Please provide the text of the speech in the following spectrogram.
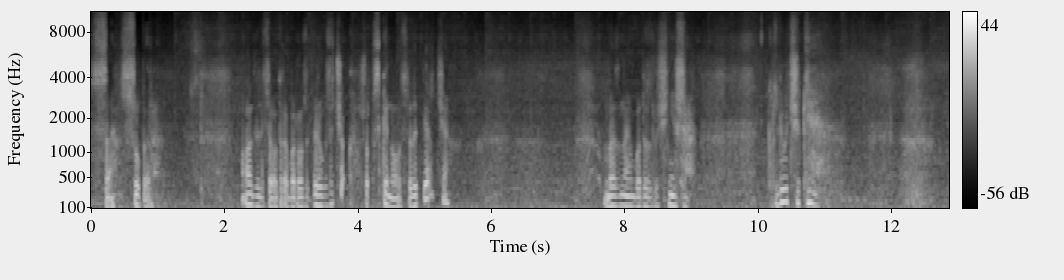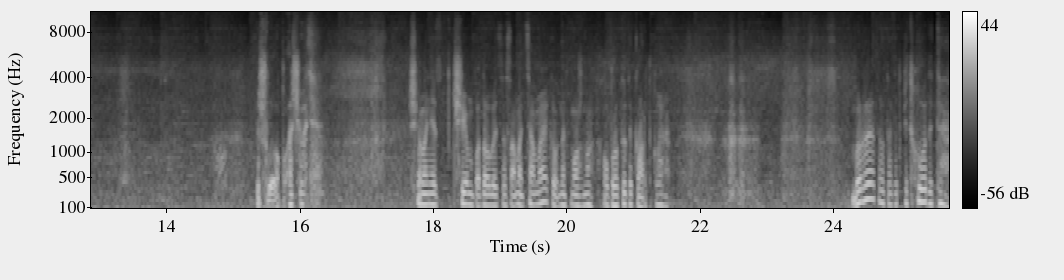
Все, супер. От для цього треба рюкзачок, щоб скинули сюди перчі. Без них буде зручніше. Ключики. Пішли оплачувати. Ще мені чим подобається саме ця мийка, в них можна оплатити карткою. Берете, отак от підходите,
